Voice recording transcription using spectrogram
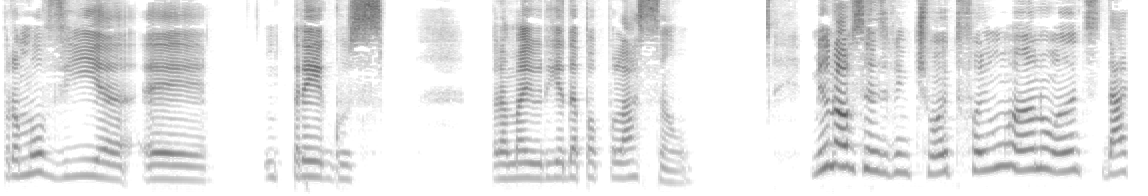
promovia é, empregos para a maioria da população. 1928 foi um ano antes da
